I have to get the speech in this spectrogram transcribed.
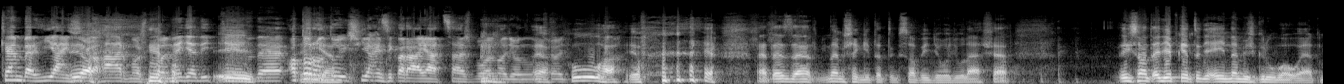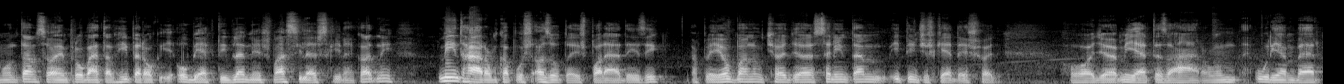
Campbell hiányzik Ja. a hármasból negyedikként, Így. de a Toronto Igen. is hiányzik a rájátszásból nagyon, Ja, úgyhogy... húha, jó. hát ezzel nem segítettünk Szabi gyógyulását. Viszont egyébként ugye én nem is Grubauert mondtam, szóval én próbáltam hiperobjektív lenni és Vasilevskinek adni. Mind három kapus azóta is parádézik a playoffban, úgyhogy szerintem itt nincs is kérdés, hogy, hogy miért ez a három úriember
